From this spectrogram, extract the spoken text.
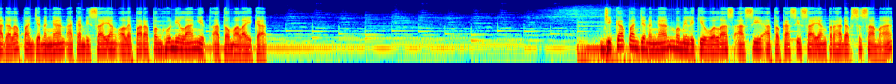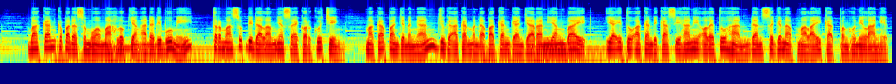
adalah panjenengan akan disayang oleh para penghuni langit atau malaikat. Jika panjenengan memiliki welas asih atau kasih sayang terhadap sesama, bahkan kepada semua makhluk yang ada di bumi, termasuk di dalamnya seekor kucing, maka panjenengan juga akan mendapatkan ganjaran yang baik, yaitu akan dikasihani oleh Tuhan dan segenap malaikat penghuni langit.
